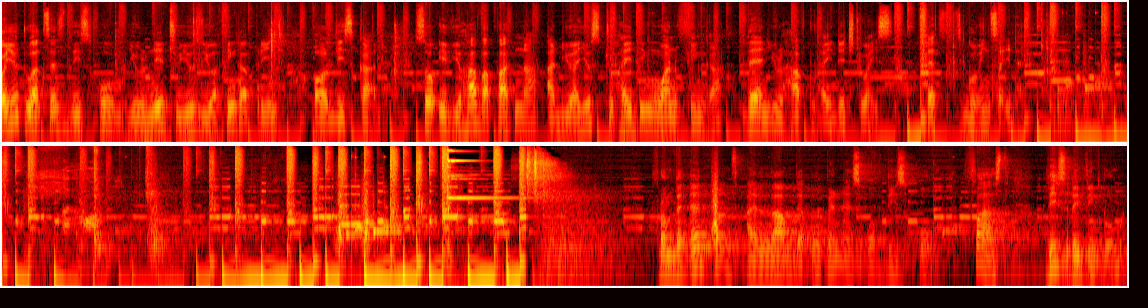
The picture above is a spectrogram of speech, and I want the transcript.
For you to access this home, you will need to use your fingerprint or this card. So if you have a partner and you are used to hiding one finger, then you'll have to hide it twice. Let's go inside. From the entrance, I love the openness of this home. First, this living room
